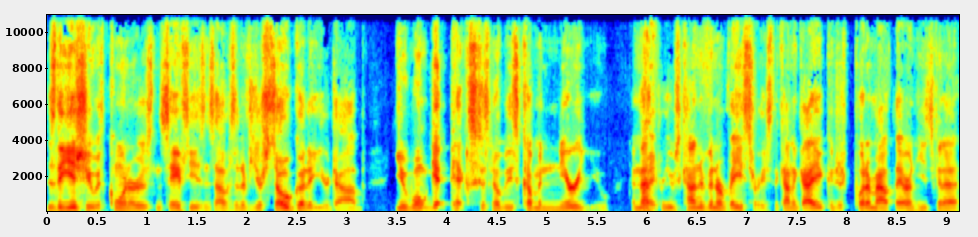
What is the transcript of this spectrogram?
this is the issue with corners and safeties and stuff. Is that if you're so good at your job, you won't get picks because nobody's coming near you. And that's Right. where he was kind of an eraser. He's the kind of guy you can just put him out there and he's gonna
